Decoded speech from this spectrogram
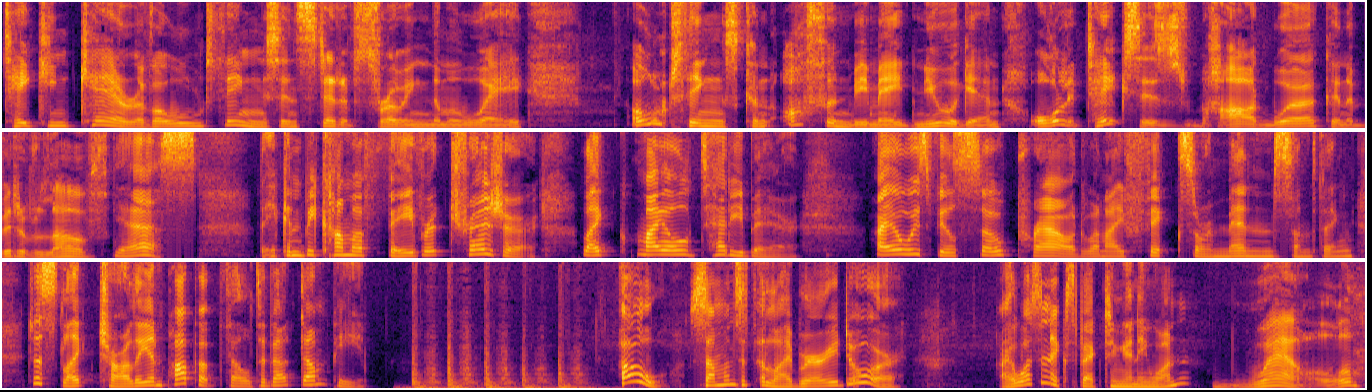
taking care of old things instead of throwing them away. Old things can often be made new again. All it takes is hard work and a bit of love. Yes, they can become a favorite treasure, like my old teddy bear. I always feel so proud when I fix or mend something, just like Charlie and Pop Up felt about Dumpy. Oh, someone's at the library door. I wasn't expecting anyone. Well,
